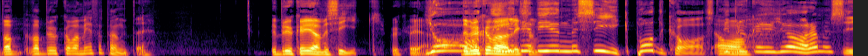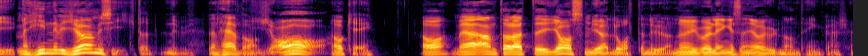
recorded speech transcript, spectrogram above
Vad, vad brukar vara med för punkter? Vi brukar göra musik. Brukar vi göra. Ja, det brukar det vara ju liksom... det, vi är en musikpodcast. Vi Ja. brukar ju göra musik. Men hinner vi göra musik då, nu, den här dagen? Ja! Okej. Ja, men jag antar att det är jag som gör låten nu då. Nu har det ju varit länge sedan jag gjorde någonting kanske.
